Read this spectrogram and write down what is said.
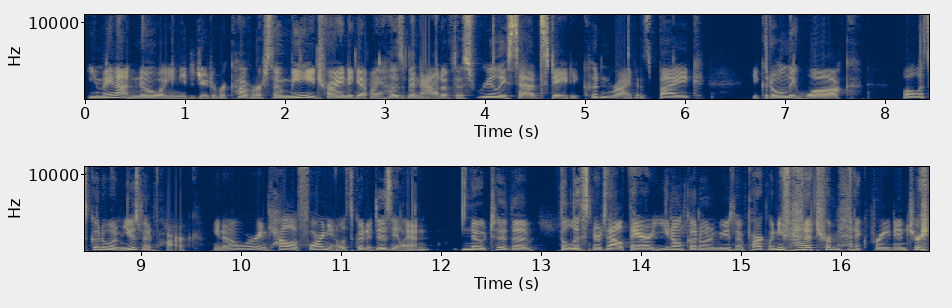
You may not know what you need to do to recover. So, me trying to get my husband out of this really sad state, he couldn't ride his bike, he could only walk. Well, let's go to amusement park. You know, we're in California, let's go to Disneyland note to the the listeners out there: you don't go to an amusement park when you've had a traumatic brain injury.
